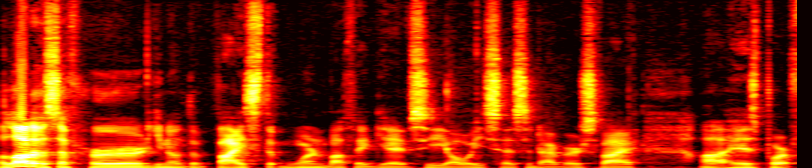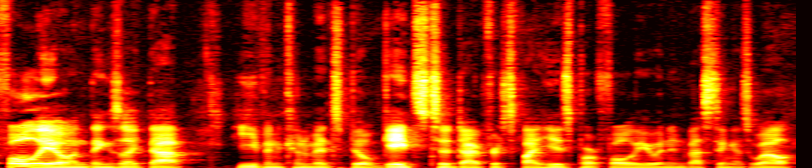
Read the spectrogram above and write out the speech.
a lot of us have heard, you know, the advice that Warren Buffett gives. He always says to diversify uh, his portfolio and things like that. He even convinced Bill Gates to diversify his portfolio and investing as well.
